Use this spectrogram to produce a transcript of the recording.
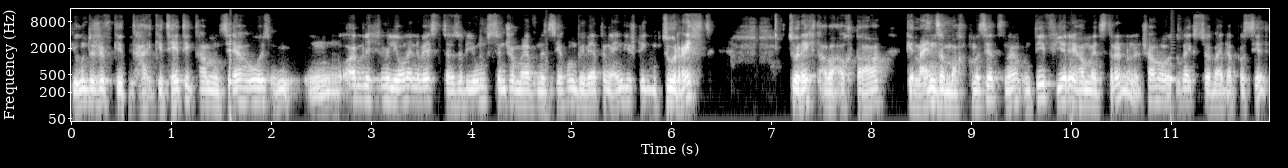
die Unterschrift getätigt haben. Ein sehr hohes, ein ordentliches Millioneninvest. Also die Jungs sind schon mal auf eine sehr hohe Bewertung eingestiegen. Zu Recht zu Recht, aber auch da gemeinsam machen wir es jetzt. Ne? Und die vier haben wir jetzt drin und jetzt schauen wir, was nächstes Jahr weiter passiert.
